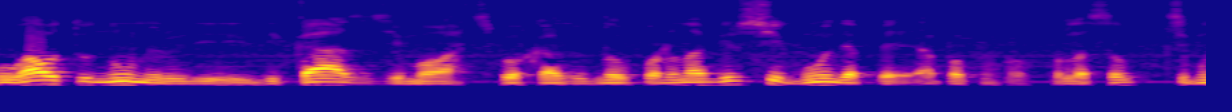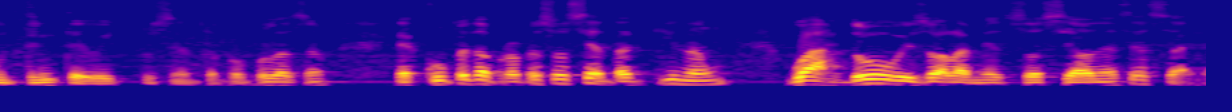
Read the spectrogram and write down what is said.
o alto número de, de, casos de mortes por causa do novo coronavírus, segundo a, população, segundo 38% da população, é culpa da própria sociedade que não guardou o isolamento social necessário.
